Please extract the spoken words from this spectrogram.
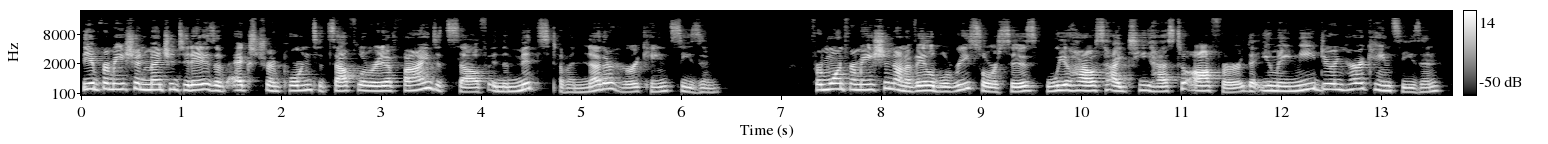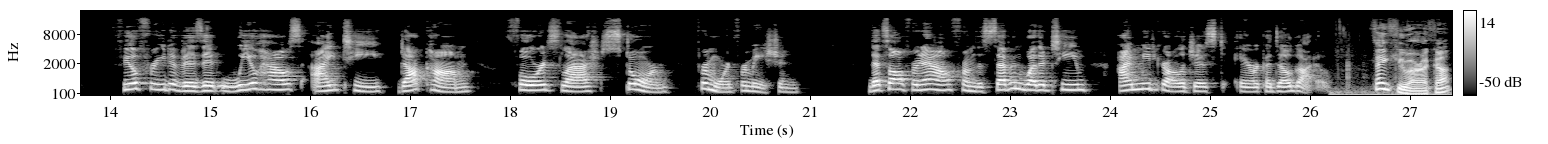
The information mentioned today is of extra importance as South Florida finds itself in the midst of another hurricane season. For more information on available resources Wheelhouse IT has to offer that you may need during hurricane season, feel free to visit wheelhouseit.com forward slash storm for more information. That's all for now from the 7 Weather Team. I'm meteorologist Erica Delgado. Thank you, Erica.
